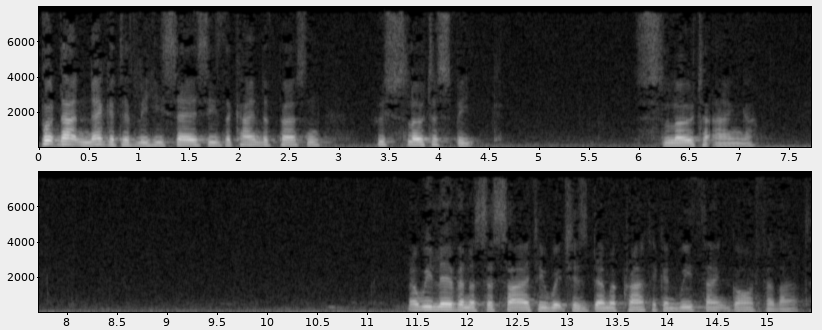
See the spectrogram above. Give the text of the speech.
Put that negatively, he says he's the kind of person who's slow to speak, slow to anger. Now, we live in a society which is democratic, and we thank God for that.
